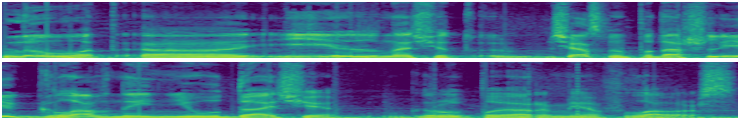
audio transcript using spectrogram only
Ну вот. э, И, значит, сейчас мы подошли к главной неудаче группы Army of Flowers.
